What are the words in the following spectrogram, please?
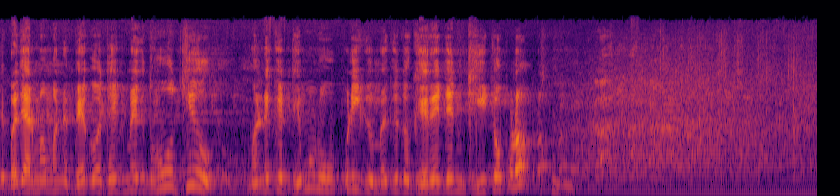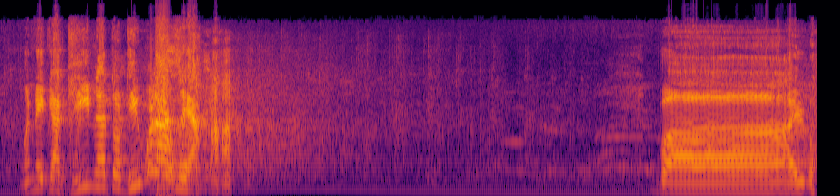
એ બજારમાં મને ભેગો થઈ મેં કીધું શું થયું? મને કે, ઢીમડું ઉપડી ગયું. મેં કીધું, ઘેરે જઈને ઘી ચોપડો. મને કે ઘી ના તો ઢીમડા છે. બાય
